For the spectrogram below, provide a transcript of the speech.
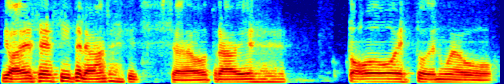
digo, a veces sí te levantas y que ya otra vez todo esto de nuevo.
